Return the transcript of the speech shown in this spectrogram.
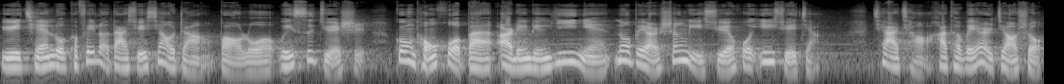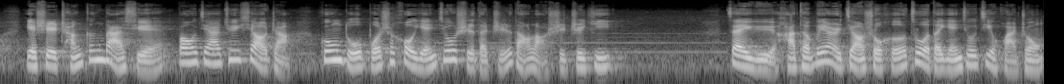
与前洛克菲勒大学校长保罗·维斯爵士共同获颁2001年诺贝尔生理学或医学奖。恰巧哈特维尔教授也是长庚大学包家驹校长攻读博士后研究时的指导老师之一。在与哈特维尔教授合作的研究计划中，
